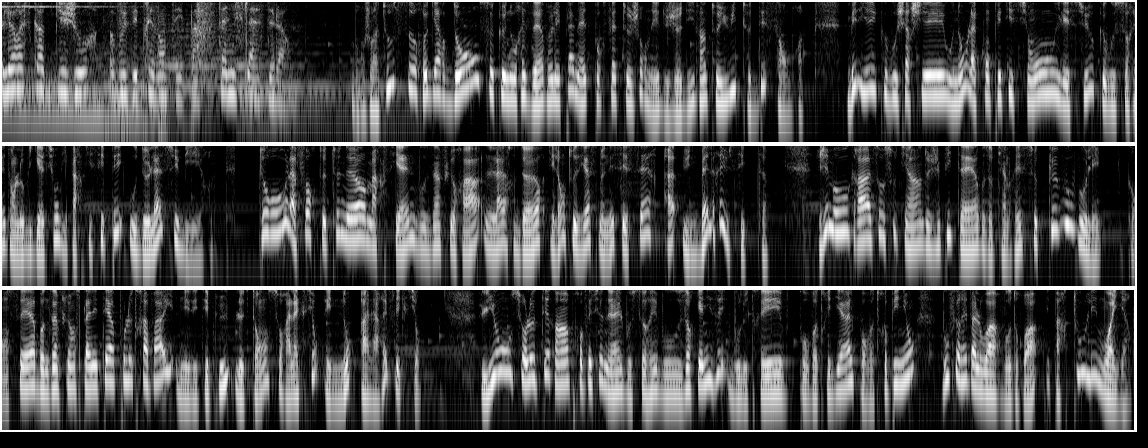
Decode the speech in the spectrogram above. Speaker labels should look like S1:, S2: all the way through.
S1: L'horoscope du jour vous est présenté par Stanislas Delorme.
S2: Bonjour à tous, regardons ce que nous réservent les planètes pour cette journée du jeudi 28 décembre. Bélier, que vous cherchiez ou non la compétition, il est sûr que vous serez dans l'obligation d'y participer ou de la subir. Taureau, la forte teneur martienne vous influera l'ardeur et l'enthousiasme nécessaires à une belle réussite. Gémeaux, grâce au soutien de Jupiter, vous obtiendrez ce que vous voulez. Cancer, bonnes influences planétaires pour le travail, n'hésitez plus, le temps sera l'action et non à la réflexion. Lion, sur le terrain professionnel, vous saurez vous organiser, vous lutterez pour votre idéal, pour votre opinion, vous ferez valoir vos droits et par tous les moyens.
